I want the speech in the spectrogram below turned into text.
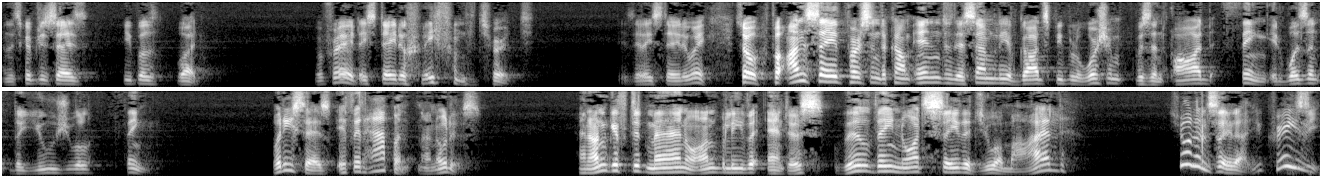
And the scripture says people what? Were afraid. They stayed away from the church. They stayed away. So for unsaved person to come into the assembly of God's people to worship was an odd thing. It wasn't the usual thing. but he says, if it happened, now notice, an ungifted man or unbeliever enters, will they not say that you are mad? Sure, they'll say that. You're crazy.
